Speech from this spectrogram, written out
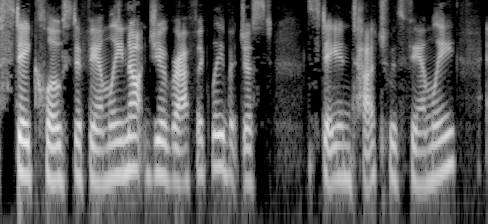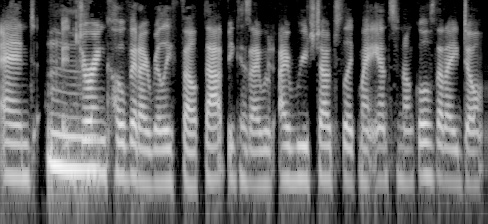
stay close to family, not geographically, but just stay in touch with family. And mm-hmm. during COVID, I really felt that because I would I reached out to like my aunts and uncles that I don't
